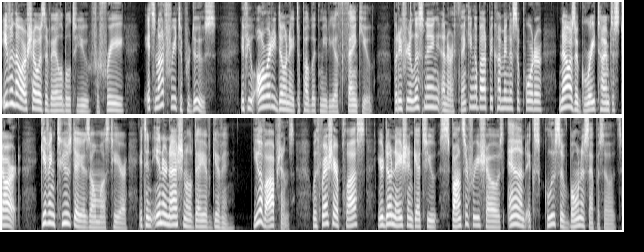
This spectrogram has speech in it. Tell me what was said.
Even though our show is available to you for free, it's not free to produce. If you already donate to public media, thank you. But if you're listening and are thinking about becoming a supporter, now is a great time to start. Giving Tuesday is almost here. It's an international day of giving. You have options. With Fresh Air Plus, your donation gets you sponsor free shows and exclusive bonus episodes.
